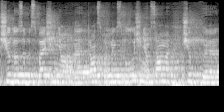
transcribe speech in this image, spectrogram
щодо забезпечення е, транспортним сполученням, саме щоб е,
